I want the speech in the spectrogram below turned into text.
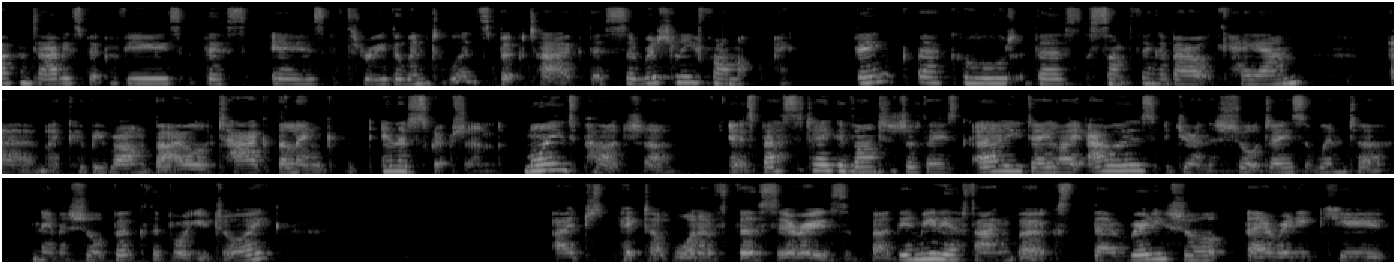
welcome to Abi's Book Reviews. This is Through the Winter Woods book tag. This is originally from, I think they're called There's Something About KM. Um, I could be wrong, but I will tag the link in the description. Morning Departure. It's best to take advantage of those early daylight hours during the short days of winter. Name a short book that brought you joy. I just picked up one of the series, but the Amelia Fang books, they're really short, they're really cute,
